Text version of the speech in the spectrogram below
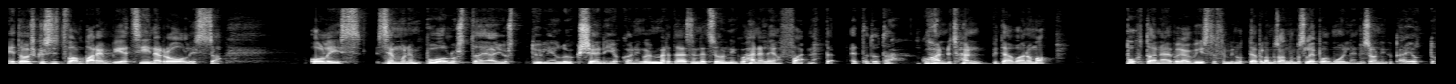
Että olisiko sitten vaan parempi, että siinä roolissa olisi semmoinen puolustaja, just tyylin Luke Shen, joka niin ymmärtää sen, että se on niin kuin hänelle ihan fine, että, että tota, kunhan nyt hän pitää vain oma puhtaan näin 15 minuuttia pelaamassa antamassa lepoa muille, niin se on niin tämä juttu.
